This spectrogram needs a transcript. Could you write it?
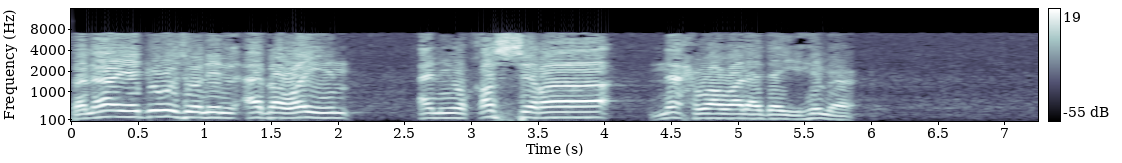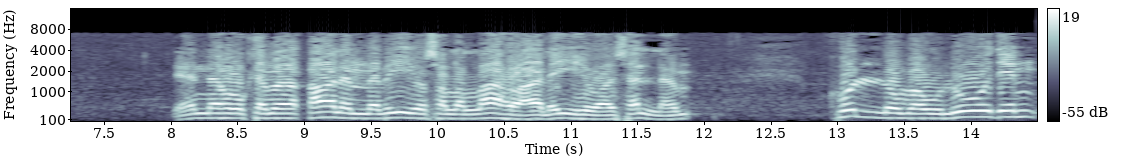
فلا يجوز للأبوين أن يقصرا نحو ولديهما. لأنه كما قال النبي صلى الله عليه وسلم كل مولود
